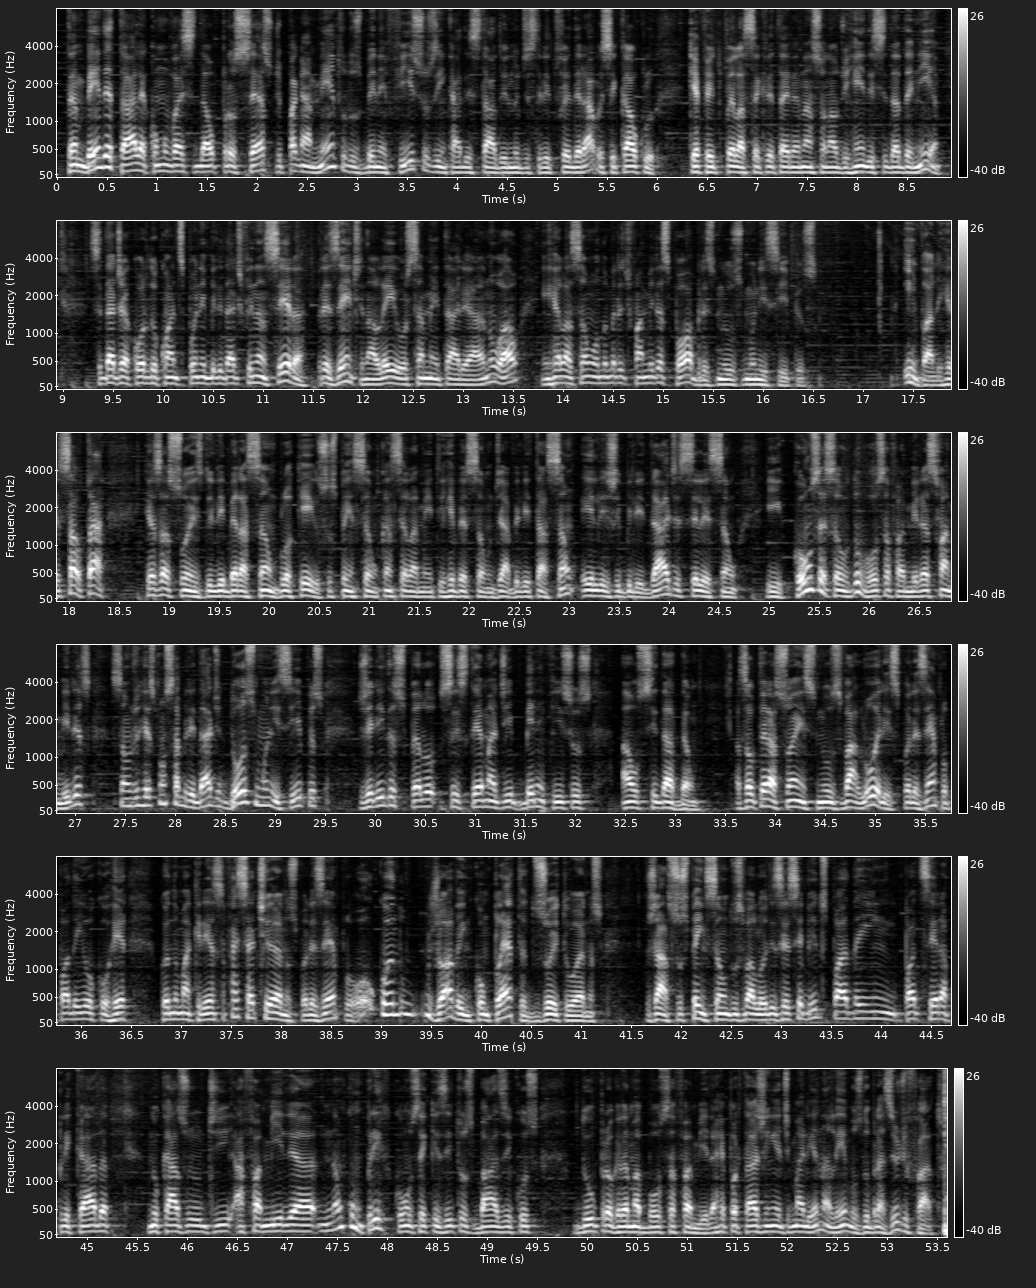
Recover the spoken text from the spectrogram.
Também detalha como vai se dar o processo de pagamento dos benefícios em cada estado e no Distrito Federal. Esse cálculo, que é feito pela Secretaria Nacional de Renda e Cidadania, se dá de acordo com a disponibilidade financeira presente na Lei Orçamentária Anual em relação ao número de famílias pobres nos municípios. E vale ressaltar que as ações de liberação, bloqueio, suspensão, cancelamento e reversão de habilitação, elegibilidade, seleção e concessão do Bolsa Família às famílias são de responsabilidade dos municípios, geridos pelo Sistema de Benefícios ao Cidadão. As alterações nos valores, por exemplo, podem ocorrer quando uma criança faz 7 anos, por exemplo, ou quando um jovem completa 18 anos. Já a suspensão dos valores recebidos podem, pode ser aplicada no caso de a família não cumprir com os requisitos básicos do programa Bolsa Família. A reportagem é de Mariana Lemos, do Brasil de Fato.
